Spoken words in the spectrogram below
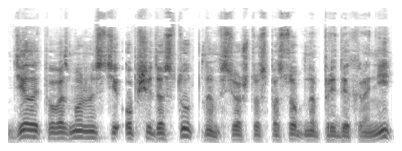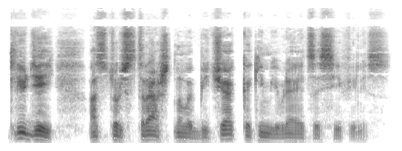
делать по возможности общедоступным все, что способно предохранить людей от столь страшного бича, каким является сифилис.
